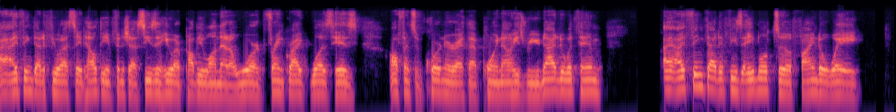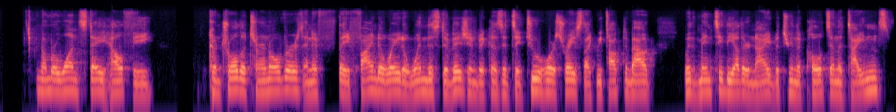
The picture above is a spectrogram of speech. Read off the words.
I, I think that if he would have stayed healthy and finished that season, he would have probably won that award. Frank Reich was his offensive coordinator at that point. Now he's reunited with him. I, I think that if he's able to find a way, number one, stay healthy, control the turnovers, and if they find a way to win this division because it's a two horse race, like we talked about with Minty the other night between the Colts and the Titans.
